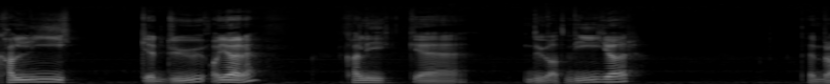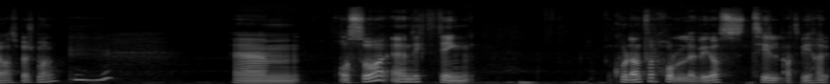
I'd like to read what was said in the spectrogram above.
hva liker du å gjøre? Hva liker du at vi gjør? Det er et bra spørsmål. Ehm, og så en viktig ting Hvordan forholder vi oss til at vi har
